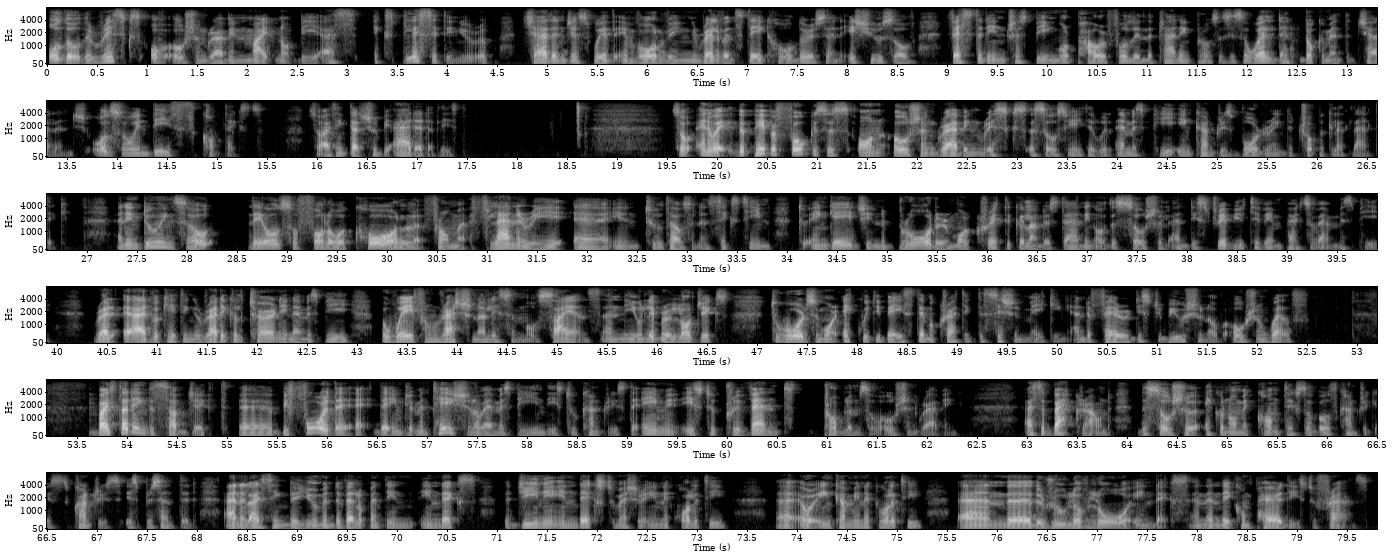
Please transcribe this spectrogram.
Although the risks of ocean grabbing might not be as explicit in Europe, challenges with involving relevant stakeholders and issues of vested interest being more powerful in the planning process is a well documented challenge also in these contexts. So I think that should be added at least. So anyway, the paper focuses on ocean grabbing risks associated with MSP in countries bordering the tropical Atlantic. And in doing so, they also follow a call from Flannery uh, in 2016 to engage in a broader, more critical understanding of the social and distributive impacts of MSP, advocating a radical turn in MSP away from rationalism of science and neoliberal logics towards a more equity based democratic decision making and a fairer distribution of ocean wealth. By studying the subject uh, before the, the implementation of MSP in these two countries, the aim is to prevent problems of ocean grabbing. As a background, the socio-economic context of both countries, countries is presented, analyzing the Human Development in, Index, the Gini Index to measure inequality uh, or income inequality, and uh, the Rule of Law Index, and then they compare these to France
